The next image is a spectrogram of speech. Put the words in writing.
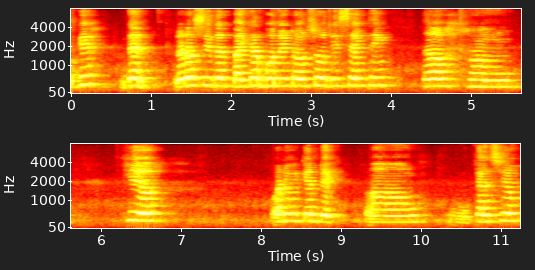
Okay then let us see that bicarbonate also the same thing. Uh, um, here what we can take? Um, calcium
